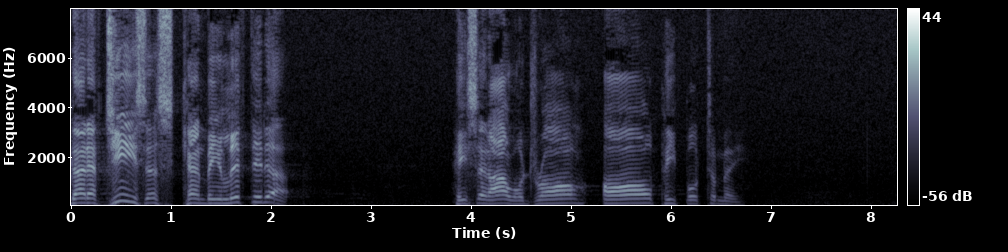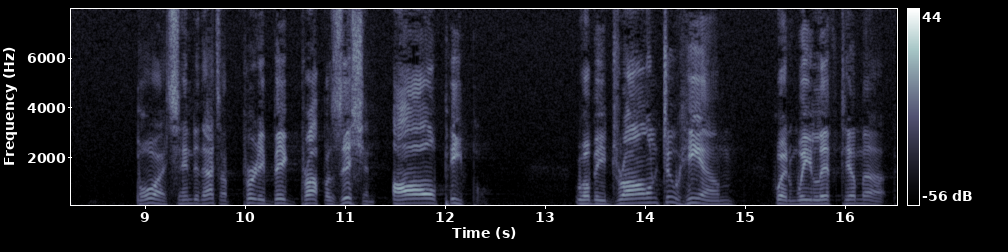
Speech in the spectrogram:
That if Jesus can be lifted up, he said, I will draw all people to me. Boy, Cindy, that's a pretty big proposition. All people will be drawn to him when we lift him up.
